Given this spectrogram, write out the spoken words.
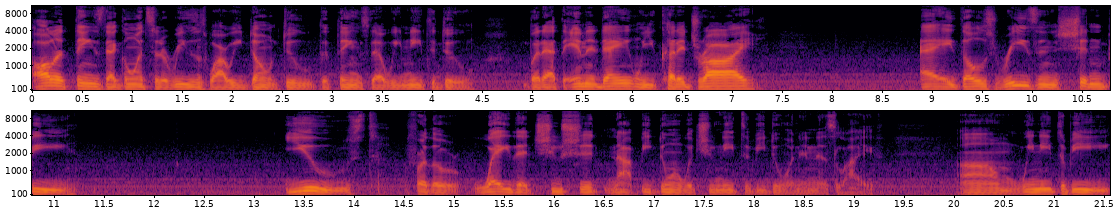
all of the things that go into the reasons why we don't do the things that we need to do. But at the end of the day, when you cut it dry, hey, those reasons shouldn't be used for the way that you should not be doing what you need to be doing in this life. Um, we need to be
